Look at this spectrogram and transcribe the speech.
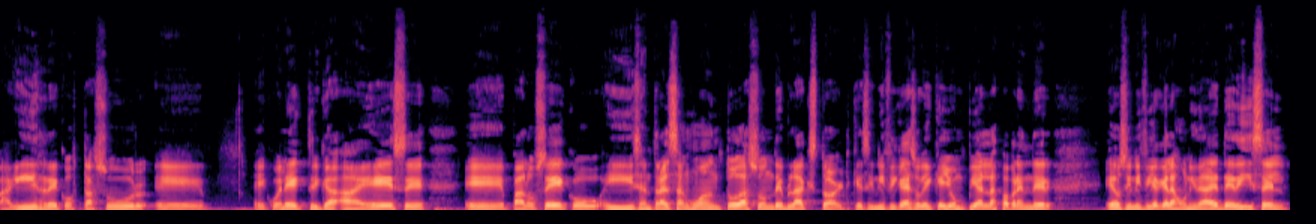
Aguirre, Costa Sur, eh, Ecoeléctrica, AES, eh, Palo Seco y Central San Juan, todas son de Black Start. ¿Qué significa eso? Que hay que jompearlas para prender. Eso significa que las unidades de diésel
